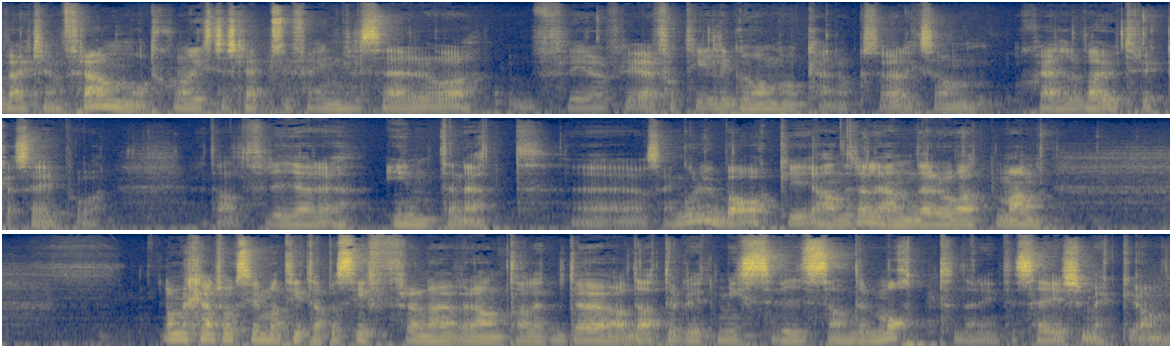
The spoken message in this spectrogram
verkligen framåt. Journalister släpps i fängelser och fler och fler får tillgång och kan också liksom själva uttrycka sig på ett allt friare internet. Eh, och sen går det bak i andra länder och att man Ja, men kanske också genom att titta på siffrorna över antalet döda, att det blir ett missvisande mått när det inte säger så mycket om...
